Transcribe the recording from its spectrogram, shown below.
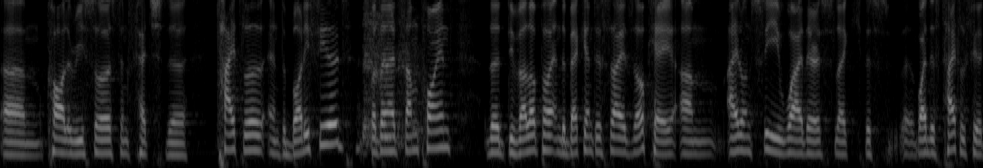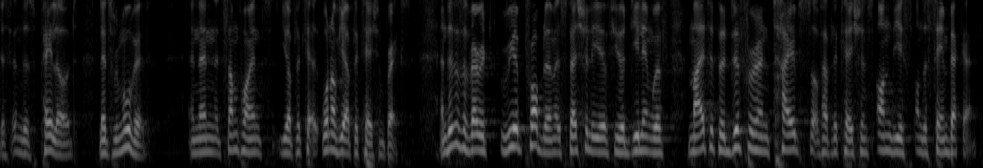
um, call a resource and fetch the title and the body field, but then at some point the developer in the backend decides, okay, um, I don't see why there's like this, uh, why this title field is in this payload. Let's remove it and then at some point one of your application breaks. And this is a very real problem, especially if you're dealing with multiple different types of applications on, on the same backend.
